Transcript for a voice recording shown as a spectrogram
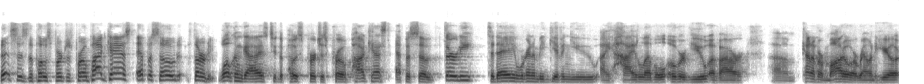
This is the Post Purchase Pro podcast, episode 30. Welcome, guys, to the Post Purchase Pro podcast, episode 30. Today, we're going to be giving you a high level overview of our um, kind of our motto around here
